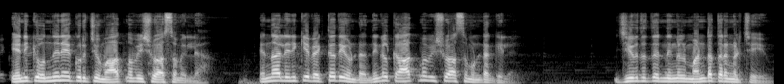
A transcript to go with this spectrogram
എനിക്ക് ഒന്നിനെക്കുറിച്ചും ആത്മവിശ്വാസമില്ല. എന്നാൽ എനിക്ക് വ്യക്തതയുണ്ട്. നിങ്ങൾക്ക് ആത്മവിശ്വാസമുണ്ടെങ്കിൽ ജീവിതത്തിൽ നിങ്ങൾ മണ്ടത്തരങ്ങൾ ചെയ്യും.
